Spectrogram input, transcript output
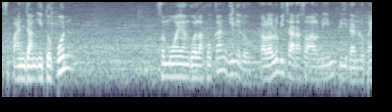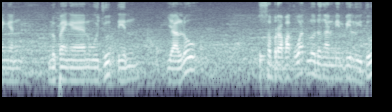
sepanjang itu pun semua yang gue lakukan gini loh kalau lu bicara soal mimpi dan lu pengen lu pengen wujudin ya lu seberapa kuat lu dengan mimpi lu itu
